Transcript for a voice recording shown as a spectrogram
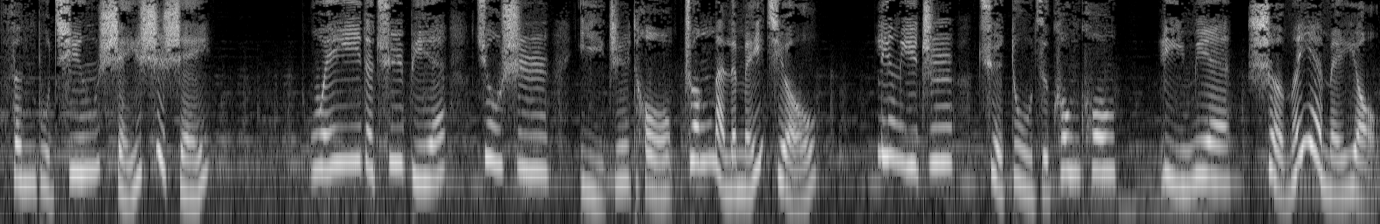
分不清谁是谁。唯一的区别就是一只桶装满了美酒，另一只却肚子空空，里面什么也没有。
